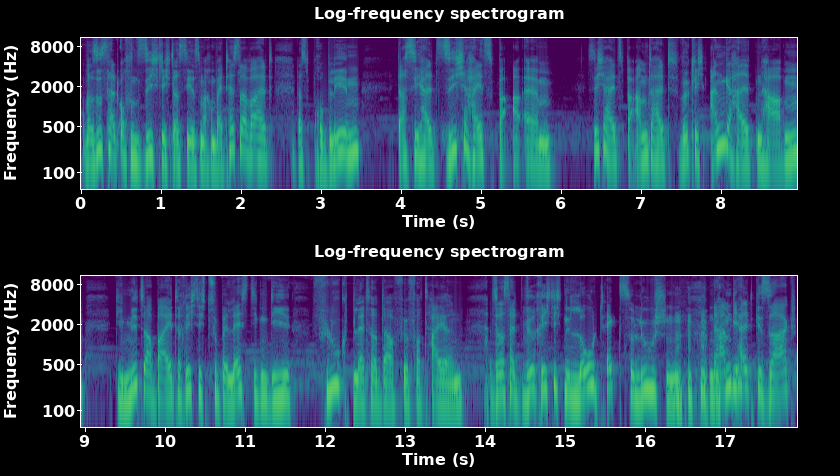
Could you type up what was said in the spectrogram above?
Aber es ist halt offensichtlich, dass sie es machen. Bei Tesla war halt das Problem, dass sie halt Sicherheitsbe ähm, Sicherheitsbeamte halt wirklich angehalten haben, die Mitarbeiter richtig zu belästigen, die Flugblätter dafür verteilen. Also das ist halt wirklich richtig eine Low-Tech-Solution. Und da haben die halt gesagt,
